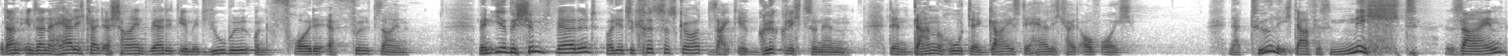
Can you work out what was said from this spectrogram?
dann in seiner Herrlichkeit erscheint, werdet ihr mit Jubel und Freude erfüllt sein. Wenn ihr beschimpft werdet, weil ihr zu Christus gehört, seid ihr glücklich zu nennen, denn dann ruht der Geist der Herrlichkeit auf euch. Natürlich darf es nicht sein,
